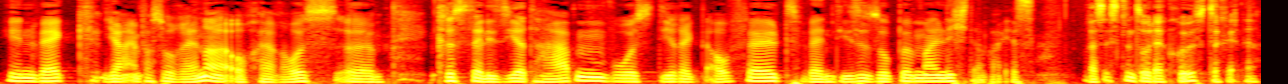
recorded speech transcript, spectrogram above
hinweg ja einfach so Renner auch herauskristallisiert äh, haben, wo es direkt auffällt, wenn diese Suppe mal nicht dabei ist. Was ist denn so der größte Renner?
